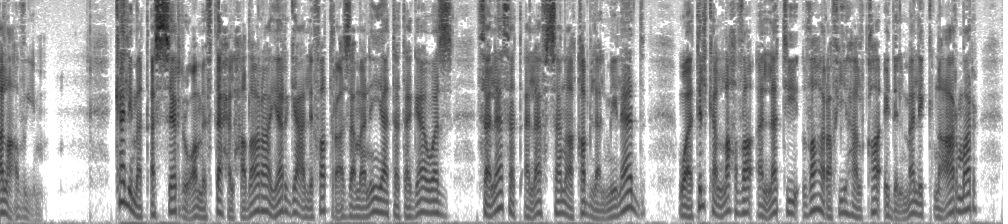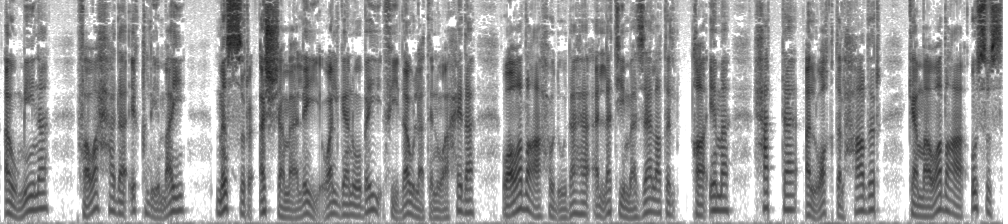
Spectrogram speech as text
العظيم. كلمة السر ومفتاح الحضارة يرجع لفترة زمنية تتجاوز ثلاثة ألاف سنة قبل الميلاد وتلك اللحظة التي ظهر فيها القائد الملك نعرمر أو مينا فوحد إقليمي مصر الشمالي والجنوبي في دولة واحدة ووضع حدودها التي ما زالت قائمة حتى الوقت الحاضر كما وضع أسس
